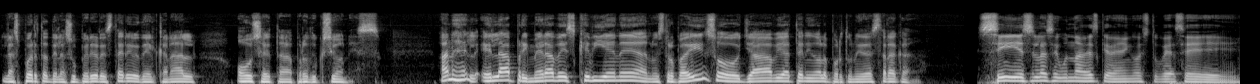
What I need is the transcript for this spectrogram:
las puertas de la Superior Estéreo del canal OZ Producciones. Ángel, ¿es la primera vez que viene a nuestro país o ya había tenido la oportunidad de estar acá? Sí, es la segunda vez que vengo. Estuve hace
